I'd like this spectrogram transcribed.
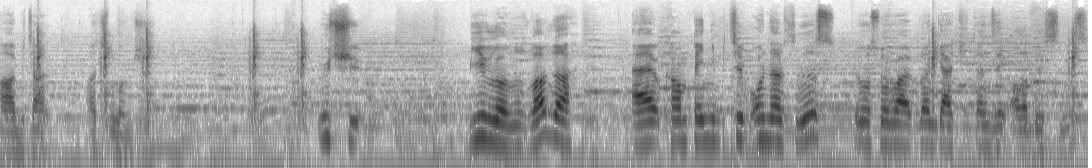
Aa bir tane açılmamış. 3 bir yolunuz var da eğer kampanyayı bitirip oynarsanız Euro Survivor'dan gerçekten zevk alabilirsiniz.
